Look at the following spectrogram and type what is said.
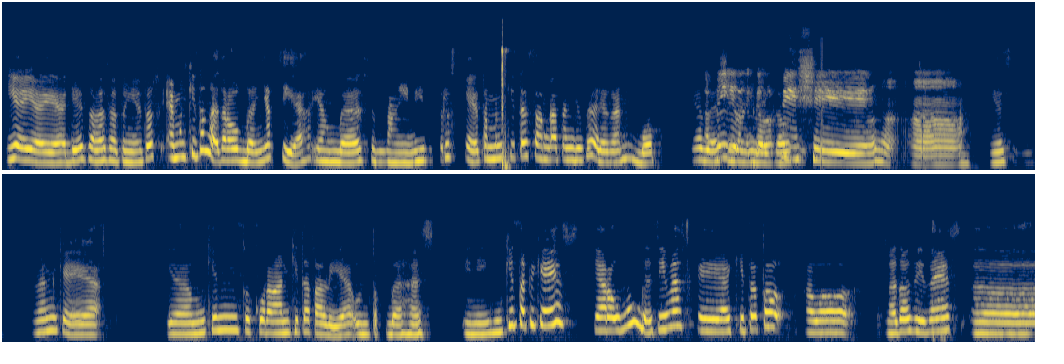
Iya iya iya dia salah satunya. Terus emang kita nggak terlalu banyak sih ya yang bahas tentang ini. Terus kayak teman kita sangkatan juga ada kan Bob. Ya, Tapi illegal, illegal fishing. Uh. Iya sih. Kan kayak ya mungkin kekurangan kita kali ya untuk bahas ini. Mungkin tapi kayak secara umum gak sih mas kayak kita tuh kalau nggak tahu sih saya uh,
